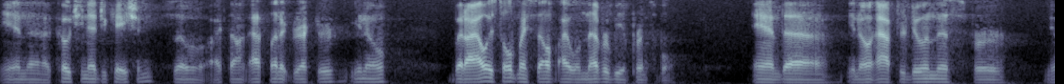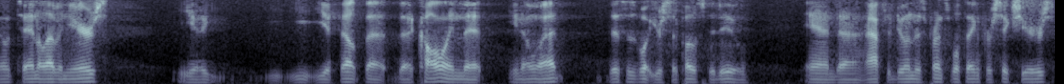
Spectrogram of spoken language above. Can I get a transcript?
in uh, coaching education. So I thought athletic director, you know, but I always told myself I will never be a principal. And, uh, you know, after doing this for, you know, 10, 11 years, you, you, you felt that the calling that, you know what, this is what you're supposed to do. And uh, after doing this principal thing for six years,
